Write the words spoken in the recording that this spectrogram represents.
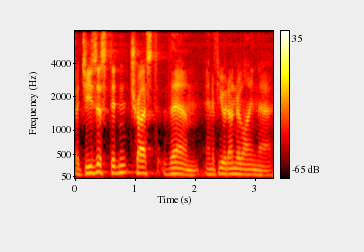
But Jesus didn't trust them. And if you would underline that.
